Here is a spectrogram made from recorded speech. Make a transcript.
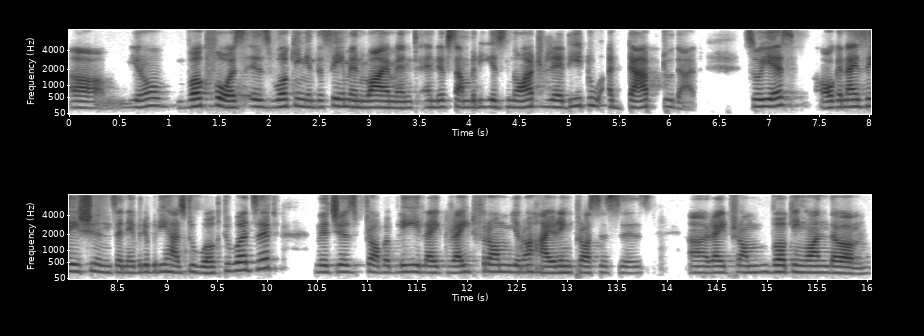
um, you know, workforce is working in the same environment. And if somebody is not ready to adapt to that. So yes, organizations and everybody has to work towards it, which is probably like right from, you know, hiring processes, uh, right from working on the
